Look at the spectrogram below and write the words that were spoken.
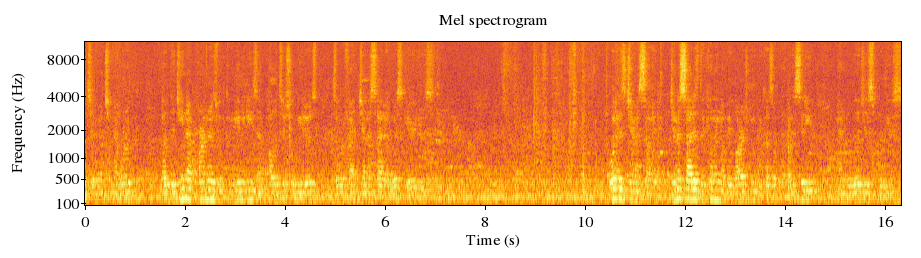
Intervention Network. Uh, the GNET partners with communities and political leaders to prevent genocide at risk areas. What is genocide? Genocide is the killing of a large group because of ethnicity and religious beliefs.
